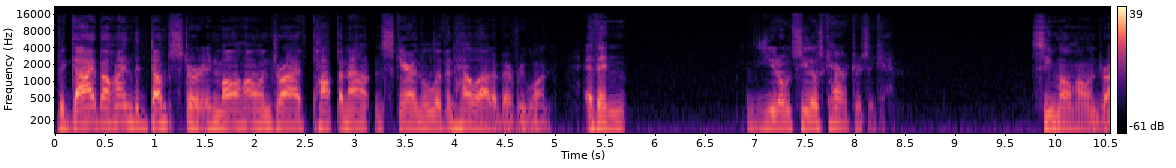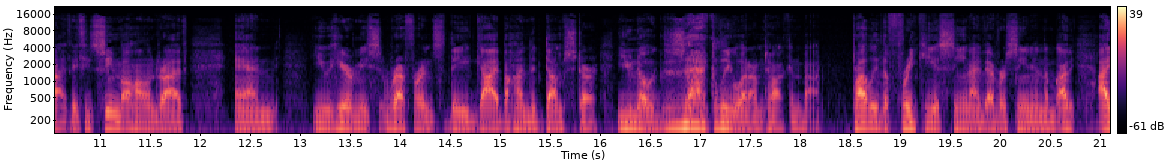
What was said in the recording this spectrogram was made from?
The guy behind the dumpster in Mulholland Drive popping out and scaring the living hell out of everyone. And then you don't see those characters again see Mulholland Drive. If you've seen Mulholland Drive and you hear me reference the guy behind the dumpster, you know exactly what I'm talking about. Probably the freakiest scene I've ever seen in the. I, I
